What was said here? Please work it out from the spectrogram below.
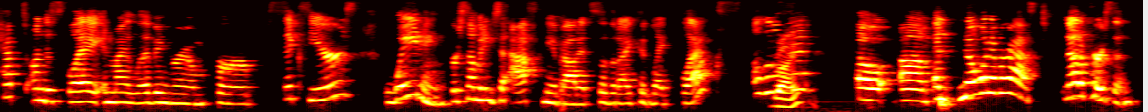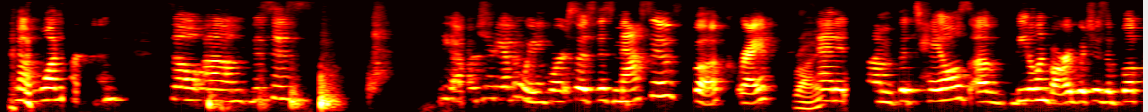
kept on display in my living room for six years, waiting for somebody to ask me about it so that I could like flex a little Right. bit. So, um, and no one ever asked, not a person, not one person. So, um, this is the opportunity I've been waiting for. So, it's this massive book, right? Right. and it's um, the Tales of Beedle and Bard, which is a book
